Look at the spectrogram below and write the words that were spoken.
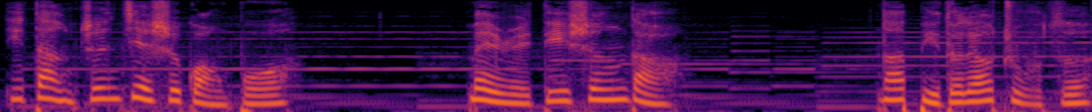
你当真见识广博。”媚蕊低声道：“哪比得了主子？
